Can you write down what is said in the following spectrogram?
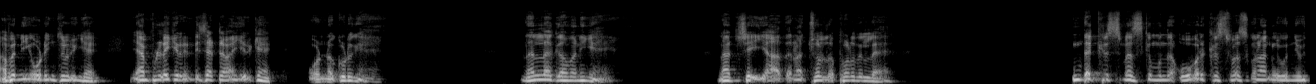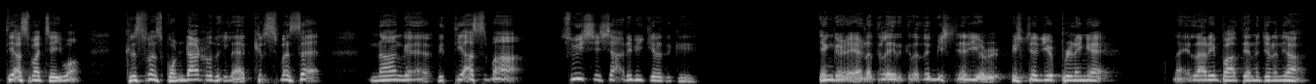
அப்போ நீங்கள் உடனே சொல்லுவீங்க என் பிள்ளைக்கு ரெண்டு சட்டை வாங்கியிருக்கேன். ஒன்று கொடுங்க. நல்லா கவனிங்க. நான் செய்யாத நான் சொல்ல போகிறதில்ல இந்த கிறிஸ்மஸ்க்கு முந்தைய ஒவ்வொரு கிறிஸ்மஸ்க்கும் நாங்கள் கொஞ்சம் வித்தியாசமாக செய்வோம். கிறிஸ்மஸ் கொண்டாடுறது இல்லை கிறிஸ்மஸை நாங்கள் வித்தியாசமாக சுவிசேஷம் அறிவிக்கிறதுக்கு. எங்கள் இடத்துல இருக்கிறது மிஷினரிகள் மிஷினரிகள் பிள்ளைங்க. நான் எல்லாரையும் பார்த்து என்ன சொன்னேன்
